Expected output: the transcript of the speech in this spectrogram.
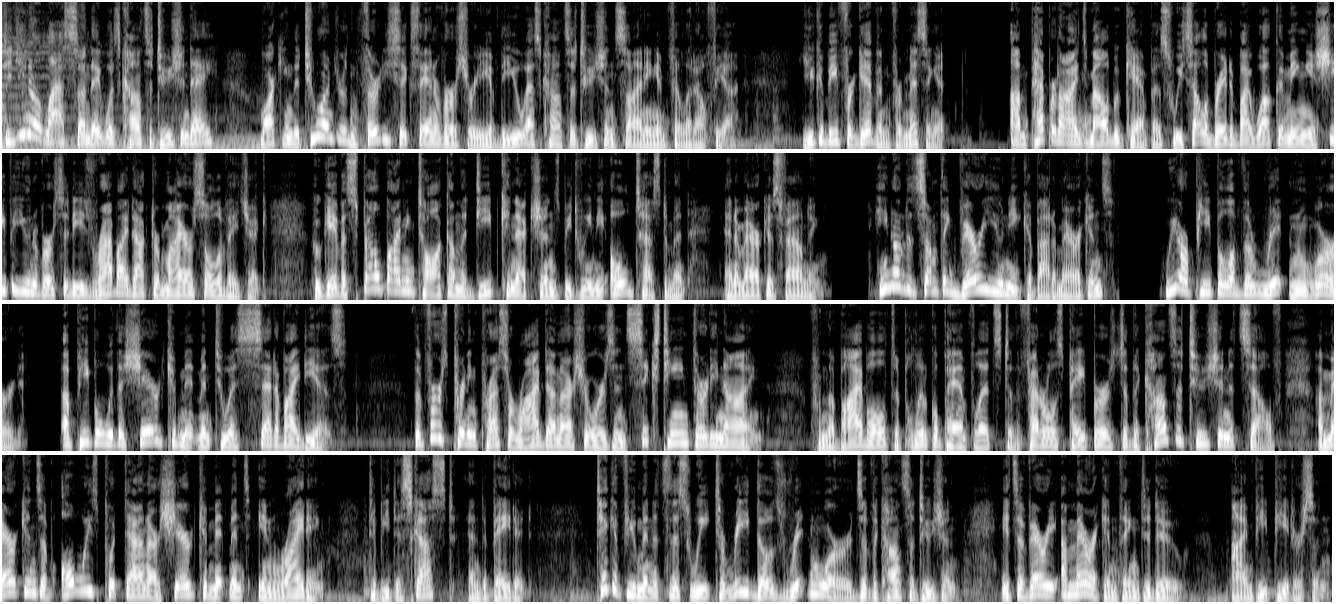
Did you know last Sunday was Constitution Day? Marking the 236th anniversary of the U.S. Constitution signing in Philadelphia. You could be forgiven for missing it. On Pepperdine's Malibu campus, we celebrated by welcoming Yeshiva University's Rabbi Dr. Meir Soloveichik, who gave a spellbinding talk on the deep connections between the Old Testament and America's founding. He noted something very unique about Americans. We are people of the written word a people with a shared commitment to a set of ideas. The first printing press arrived on our shores in 1639. From the Bible to political pamphlets to the Federalist Papers to the Constitution itself, Americans have always put down our shared commitments in writing to be discussed and debated. Take a few minutes this week to read those written words of the Constitution. It's a very American thing to do. I'm Pete Peterson.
